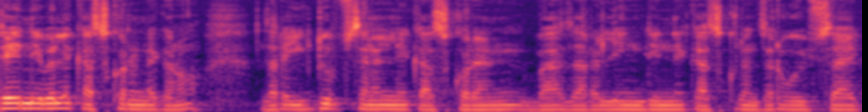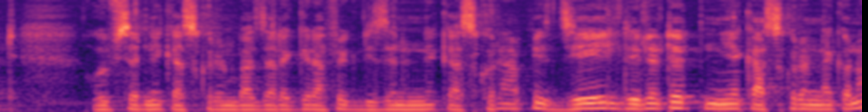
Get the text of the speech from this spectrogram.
যে লেভেলে কাজ করেন না কেন, যারা ইউটিউব চ্যানেল নিয়ে কাজ করেন বা যারা লিঙ্কডিন নিয়ে কাজ করেন, যারা ওয়েবসাইট ওয়েবসাইট নিয়ে কাজ করেন বা যারা গ্রাফিক ডিজাইন নিয়ে কাজ করেন, আপনি যে রিলেটেড নিয়ে কাজ করেন না কেন,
